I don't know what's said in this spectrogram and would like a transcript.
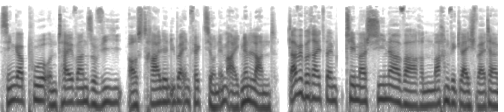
Singapur und Taiwan sowie Australien über Infektionen im eigenen Land. Da wir bereits beim Thema China waren, machen wir gleich weiter,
